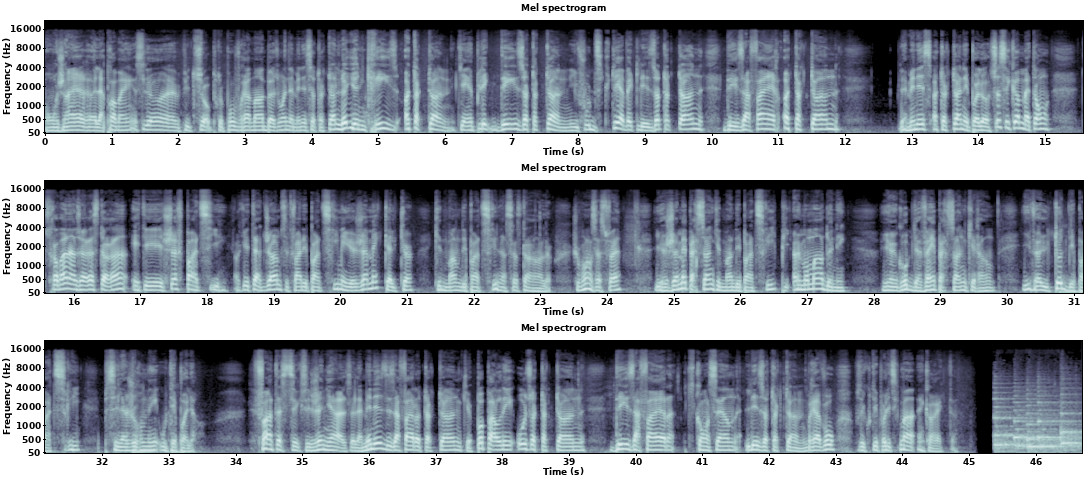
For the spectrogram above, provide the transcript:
on gère euh, la province, là, puis tout ça, puis t'as pas vraiment besoin de la ministre autochtone. Là, il y a une crise autochtone qui implique des autochtones. Il faut discuter avec les autochtones des affaires autochtones. La ministre autochtone n'est pas là. Ça, c'est comme, mettons, tu travailles dans un restaurant et t'es chef pâtissier. OK, ta job, c'est de faire des pâtisseries, mais il n'y a jamais quelqu'un qui demande des pâtisseries dans ce restaurant-là. Je sais pas comment ça se fait. Il n'y a jamais personne qui demande des pâtisseries, puis à un moment donné, il y a un groupe de 20 personnes qui rentrent. Ils veulent toutes des pâtisseries, puis c'est la journée où t'es pas là. Fantastique, c'est génial. C'est la ministre des Affaires autochtones qui n'a pas parlé aux Autochtones des affaires qui concernent les Autochtones. Bravo, vous écoutez politiquement incorrect.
